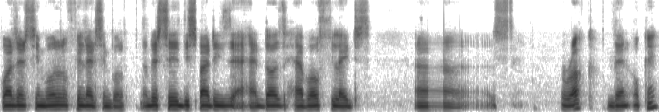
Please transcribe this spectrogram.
quartz symbol phyllite symbol. Let's say this part is does have a phyllite uh, rock then okay.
